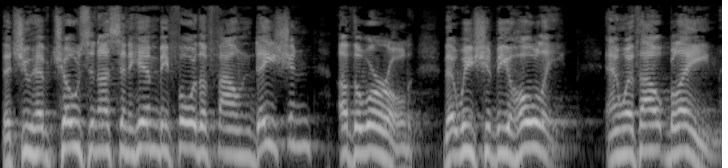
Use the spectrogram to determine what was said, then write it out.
that you have chosen us in him before the foundation of the world, that we should be holy and without blame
